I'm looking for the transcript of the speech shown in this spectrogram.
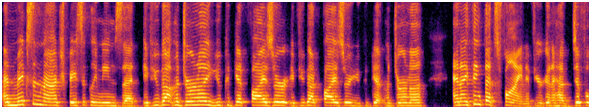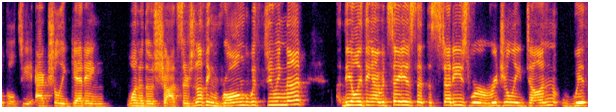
And mix and match basically means that if you got Moderna, you could get Pfizer. If you got Pfizer, you could get Moderna. And I think that's fine if you're going to have difficulty actually getting one of those shots. There's nothing wrong with doing that. The only thing I would say is that the studies were originally done with,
